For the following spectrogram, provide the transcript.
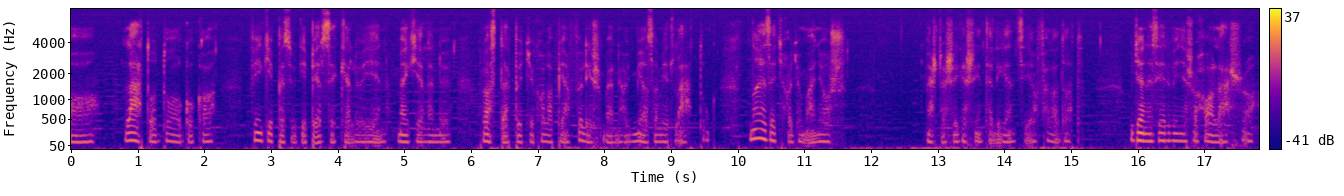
a látott dolgok a fényképezőgép érzékelőjén megjelenő rasterpöttyök alapján fölismerni, hogy mi az, amit láttunk. Na ez egy hagyományos mesterséges intelligencia feladat. Ugyanez érvényes a hallásra.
